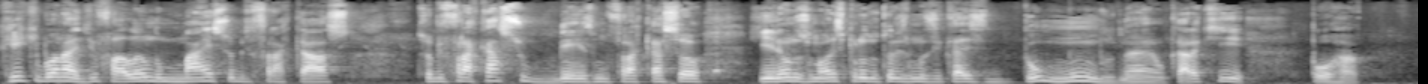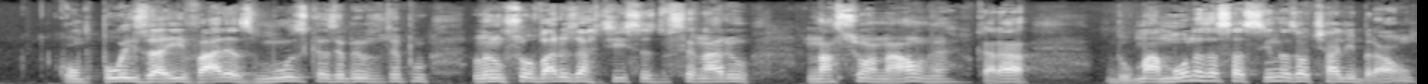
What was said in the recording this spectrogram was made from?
Rick Bonadil falando mais sobre fracasso, sobre fracasso mesmo, fracasso. E ele é um dos maiores produtores musicais do mundo, né? Um cara que, porra, compôs aí várias músicas e ao mesmo tempo lançou vários artistas do cenário nacional, né? O cara do Mamonas Assassinas ao Charlie Brown,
